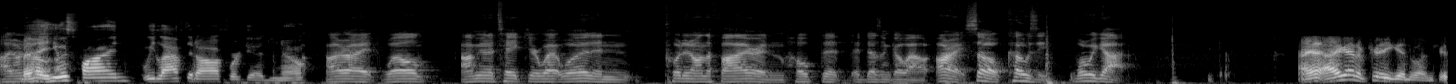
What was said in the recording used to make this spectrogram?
I don't But know. hey, he was fine. We laughed it off. We're good, you know. All right. Well, I'm gonna take your wet wood and put it on the fire and hope that it doesn't go out. All right. So cozy, what do we got? I I got a pretty good one for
